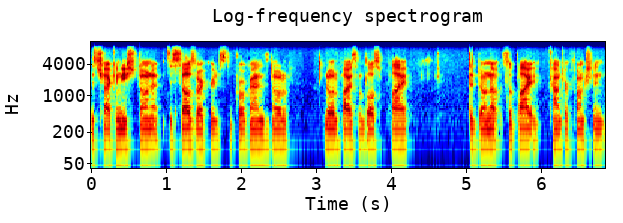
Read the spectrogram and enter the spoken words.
is tracking each donut, the sales records, the program is notif notifies of low supply, the donut supply counter function,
